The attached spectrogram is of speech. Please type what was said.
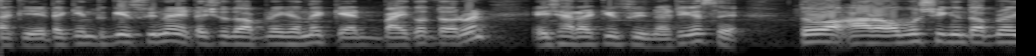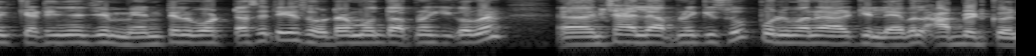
নাকি? এটা কিন্তু কিছুই না, এটা শুধু আপনি এখানে ক্যাট বাই করতে পারবেন, এছাড়া কিছুই না, ঠিক আছে? তো আর অবশ্যই কিন্তু আপনার ক্যাটিনের যে মেন্টাল বোর্ডটা আছে, ঠিক আছে? ওটার মধ্যে আপনি কি করবেন চাইলে আপনি কিছু পরিমাণে আর কি লেভেল আপডেট করে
